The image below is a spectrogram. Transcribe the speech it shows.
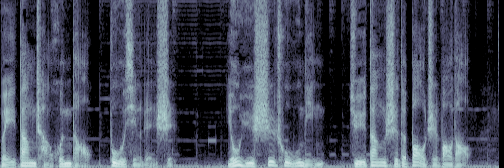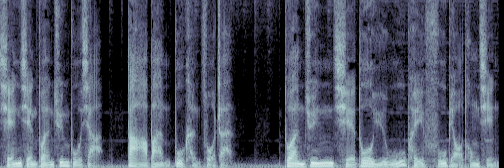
为当场昏倒，不省人事。由于师出无名，据当时的报纸报道，前线段军部下大半不肯作战，段军且多与吴佩孚表同情，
